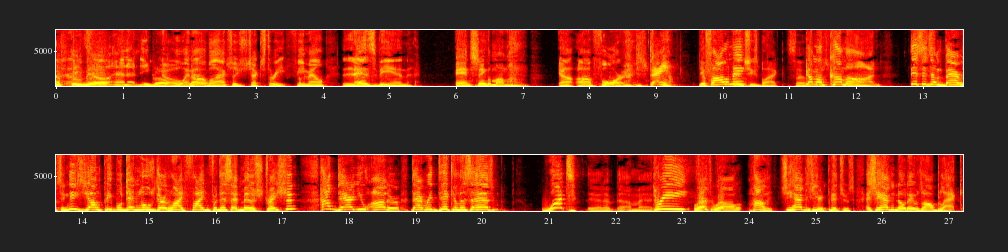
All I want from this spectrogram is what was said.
A female and a Negro. No, and uh, well, actually, she checks three: female, lesbian, and single mama. Yeah, four. Damn, you follow me? And she's black. So Come on, come on. This is embarrassing. These young people didn't lose their life fighting for this administration. How dare you utter that ridiculous ass what? Yeah, that, that- I'm mad. Three, What- first of what- all, what- Holly, she had to see the pictures and she had to know they was all black.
